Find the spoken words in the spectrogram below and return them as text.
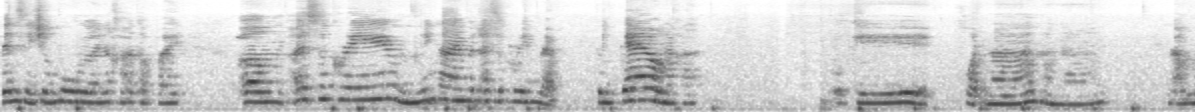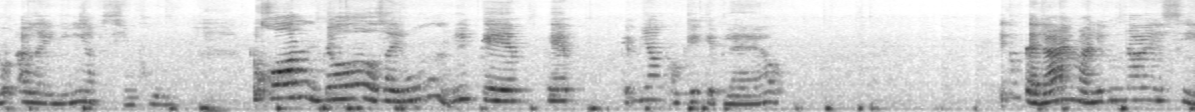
เป็นสีชมพูเลยนะคะ ต่อไปเอ่อไอศครีมนี่ไงเป็นไอศครีมแบบเป็นแก้วนะคะ โอเค ขวดน้ำอะน้ำน้ำรสอะไรนี่ยสีชมพู ทุกคนเจอใส่ลุ้งรีบเก็บ เก็บ เก็บยังโอเคเก็บแล้วนี่ตั้งแต่ได้มานี่เพิ่งได้สี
